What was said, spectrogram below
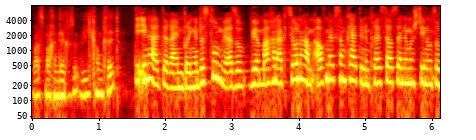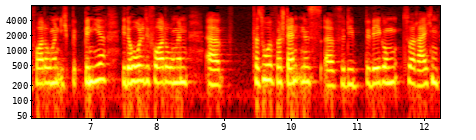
Was machen wir wie konkret? die Inhalte reinbringen. Das tun wir. Also wir machen Aktionen, haben Aufmerksamkeit, in den Presseaussendungen stehen unsere Forderungen. Ich bin hier, wiederhole die Forderungen, äh, versuche Verständnis äh, für die Bewegung zu erreichen.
